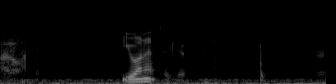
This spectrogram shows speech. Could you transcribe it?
I don't. You want it? Take it. Sure.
